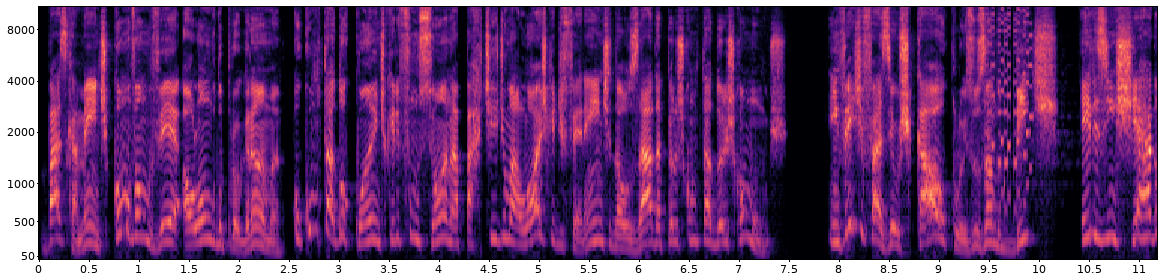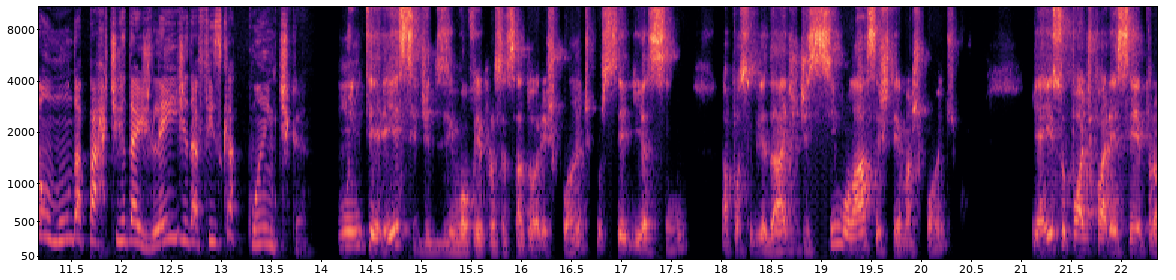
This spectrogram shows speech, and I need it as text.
Basicamente, como vamos ver ao longo do programa, o computador quântico ele funciona a partir de uma lógica diferente da usada pelos computadores comuns. Em vez de fazer os cálculos usando bits, eles enxergam o mundo a partir das leis da física quântica. Um interesse de desenvolver processadores quânticos seria, sim, a possibilidade de simular sistemas quânticos. E aí isso pode parecer para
